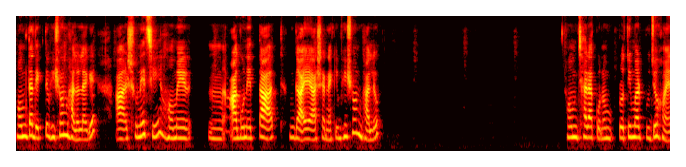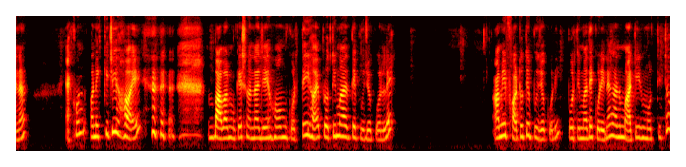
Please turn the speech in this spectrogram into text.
হোমটা দেখতে ভীষণ ভালো লাগে। আর শুনেছি হোমের আগুনের তাত গায়ে আসা নাকি ভীষণ ভালো। হোম ছাড়া কোনো প্রতিমার পুজো হয় না। এখন অনেক কিছুই হয়। বাবার মুখে শোনা যে হোম করতেই হয়, প্রতিমাতে পুজো করলে। আমি ফটোতে পুজো করি, প্রতিমাতে করি না, কারণ মাটির মূর্তি তো।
